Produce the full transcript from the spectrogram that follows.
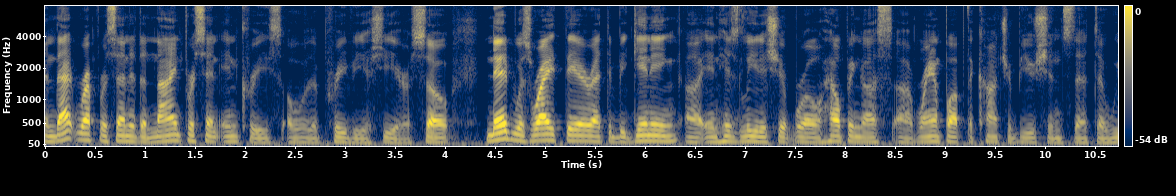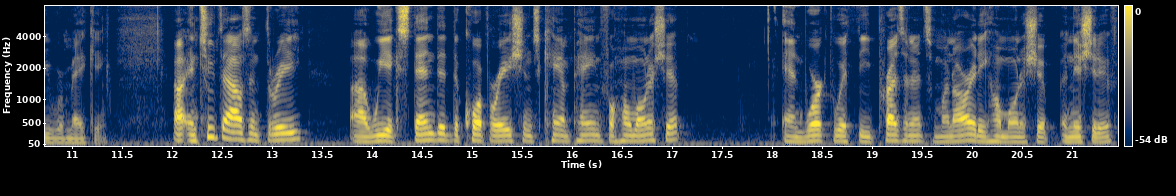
and that represented a 9% increase over the previous year. So Ned was right there at the beginning uh, in his leadership role, helping us uh, ramp up the contributions that uh, we were making. Uh, in 2003, uh, we extended the corporation's campaign for homeownership and worked with the President's Minority Homeownership Initiative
